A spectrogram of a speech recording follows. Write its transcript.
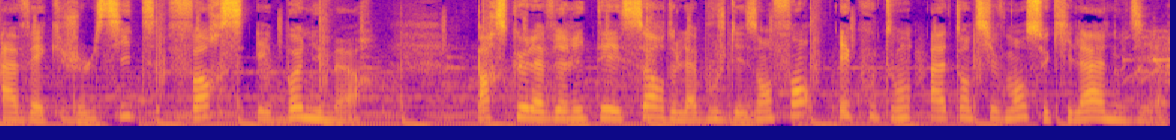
avec, je le cite, force et bonne humeur. Parce que la vérité sort de la bouche des enfants, écoutons attentivement ce qu'il a à nous dire.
